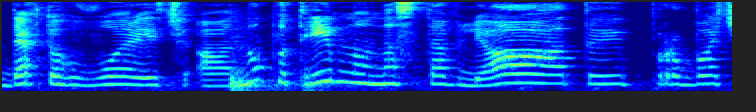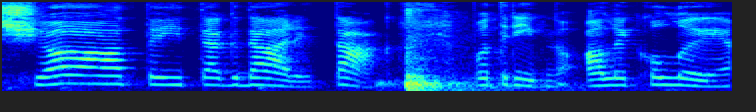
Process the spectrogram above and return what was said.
Дехто говорить, ну потрібно наставляти, пробачати і так далі. Так, потрібно. Але коли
